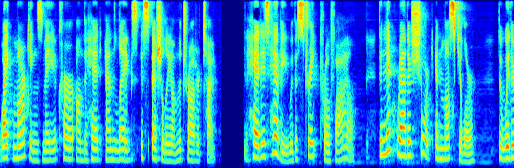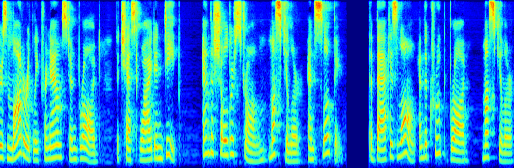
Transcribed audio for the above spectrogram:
White markings may occur on the head and legs, especially on the trotter type. The head is heavy with a straight profile, the neck rather short and muscular, the withers moderately pronounced and broad, the chest wide and deep, and the shoulder strong, muscular, and sloping. The back is long and the croup broad, muscular,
